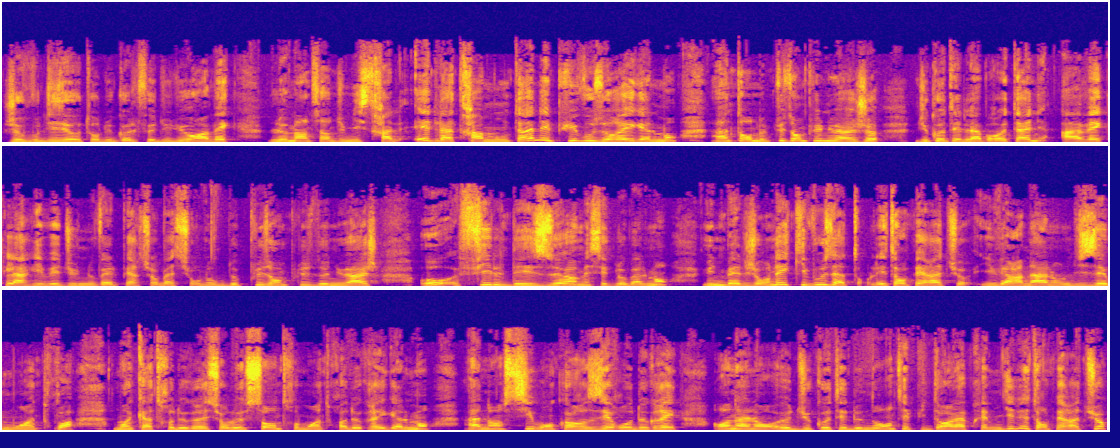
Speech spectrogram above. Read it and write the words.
je vous le disais, autour du golfe du Lion avec le maintien du Mistral et de la Tramontane. Et puis vous aurez également un temps de plus en plus nuageux du côté de la Bretagne avec l'arrivée d'une nouvelle perturbation, donc de plus en plus de nuages au fil des heures, mais c'est globalement une belle journée qui vous attend. Les températures hivernales, on le disait, moins 3, moins 4 degrés sur le centre, moins 3 degrés également à Nancy ou encore 0 degrés en allant euh, du côté de Nantes. Et puis dans l'après-midi, les températures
